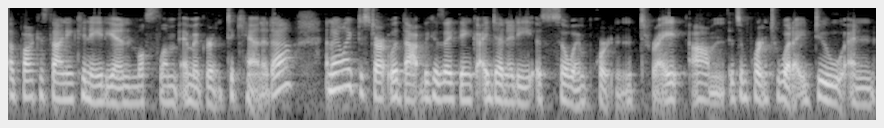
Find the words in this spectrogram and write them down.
a Pakistani Canadian Muslim immigrant to Canada. And I like to start with that because I think identity is so important, right? Um, it's important to what I do and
